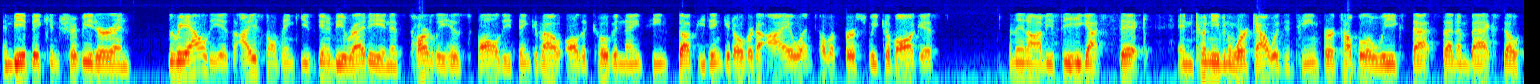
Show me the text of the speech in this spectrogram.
and be a big contributor. And the reality is, I just don't think he's going to be ready, and it's hardly his fault. You think about all the COVID 19 stuff. He didn't get over to Iowa until the first week of August. And then obviously he got sick and couldn't even work out with the team for a couple of weeks. That set him back. So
